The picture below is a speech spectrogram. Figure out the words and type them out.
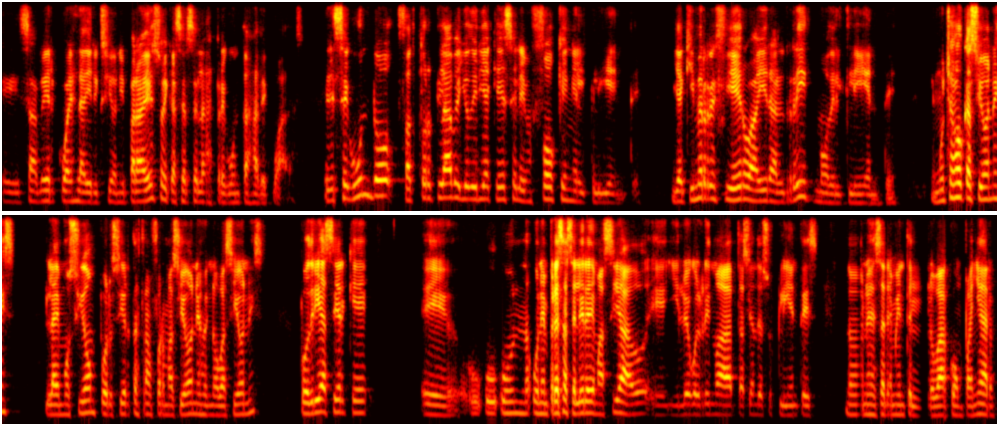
eh, saber cuál es la dirección y para eso hay que hacerse las preguntas adecuadas. El segundo factor clave yo diría que es el enfoque en el cliente. Y aquí me refiero a ir al ritmo del cliente. En muchas ocasiones la emoción por ciertas transformaciones o innovaciones podría ser que eh, una empresa acelere demasiado y luego el ritmo de adaptación de sus clientes no necesariamente lo va a acompañar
